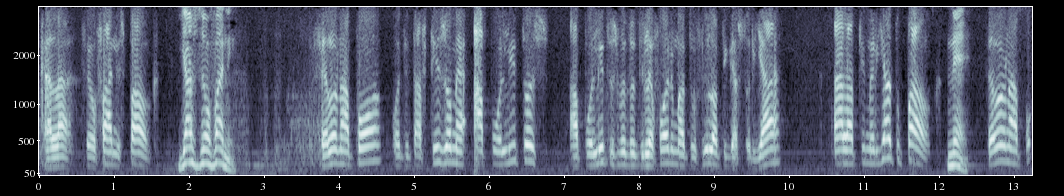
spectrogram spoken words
Καλά, Θεοφάνης ΠΑΟΚ. Γεια σου, Θεοφάνη. Θέλω να πω ότι ταυτίζομαι απολύτως, απολύτως με το τηλεφώνημα του φίλου από την Καστοριά, αλλά από τη μεριά του ΠΑΟΚ. Ναι. Θέλω να, πω,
